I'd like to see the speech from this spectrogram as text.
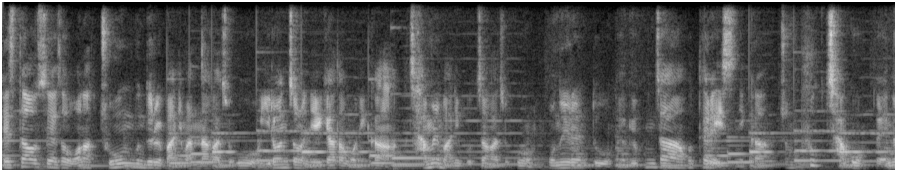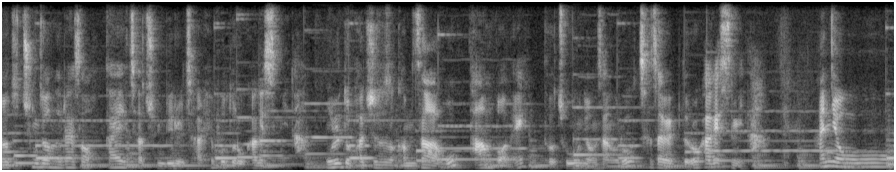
게스트하우스에서 워낙 좋은 분들을 많이 만나가지고 이런저런 얘기하다 보니까 잠을 많이 못 자가지고 오늘은 또 여기 혼자 호텔에 있으니까 좀 푹 자고 또 에너지 충전을 해서 4일차 준비를 잘 해보도록 하겠습니다. 오늘도 봐주셔서 감사하고 다음번에 더 좋은 영상으로 찾아뵙도록 하겠습니다. 안녕!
